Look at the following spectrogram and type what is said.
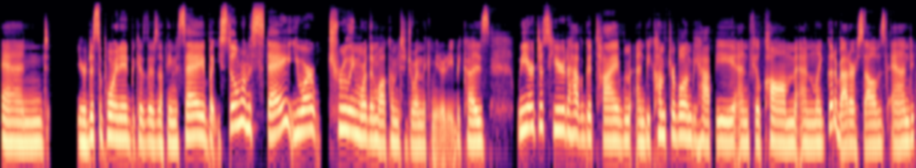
and you're disappointed because there's nothing to say, but you still want to stay, you are truly more than welcome to join the community because we are just here to have a good time and be comfortable and be happy and feel calm and like good about ourselves. And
